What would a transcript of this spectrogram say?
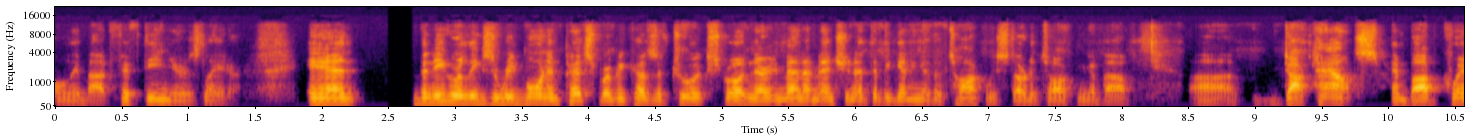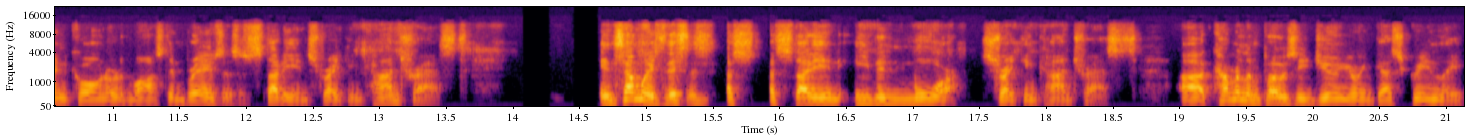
only about 15 years later. And the Negro Leagues are reborn in Pittsburgh because of two extraordinary men. I mentioned at the beginning of the talk, we started talking about uh, Doc Kountze and Bob Quinn, co-owner of the Boston Braves, as a study in striking contrasts. In some ways, this is a, a study in even more striking contrasts. Uh, Cumberland Posey Jr. and Gus Greenlee,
